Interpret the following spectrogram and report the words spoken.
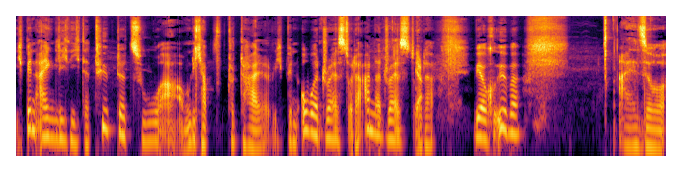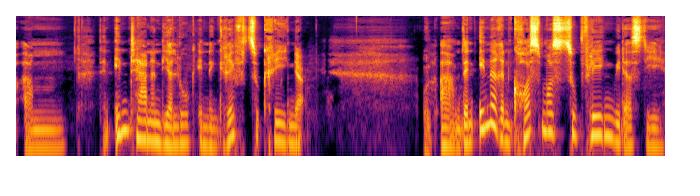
ich bin eigentlich nicht der Typ dazu ah, und ich habe total, ich bin overdressed oder underdressed Ja. oder wie auch über. Also ähm, den internen Dialog in den Griff zu kriegen, Ja. Und ähm, den inneren Kosmos zu pflegen, wie das die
